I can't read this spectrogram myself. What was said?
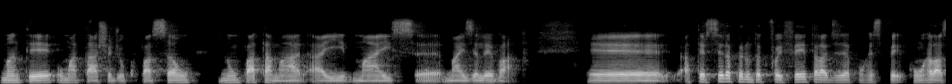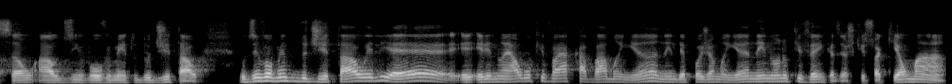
manter uma taxa de ocupação num patamar aí mais, uh, mais elevado. É, a terceira pergunta que foi feita, ela dizia com, respeito, com relação ao desenvolvimento do digital. O desenvolvimento do digital, ele é, ele não é algo que vai acabar amanhã, nem depois de amanhã, nem no ano que vem. Quer dizer, acho que isso aqui é uma,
